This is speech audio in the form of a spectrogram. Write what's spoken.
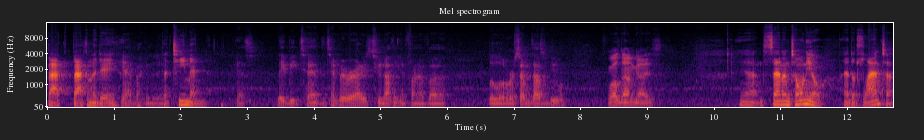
Back back in the day, Yeah, back in the day. the. T-men. Yes, they beat ten, the Tampa Bay Rays two nothing in front of uh, a little over seven thousand people. Well done, guys. Yeah, and San Antonio and Atlanta.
